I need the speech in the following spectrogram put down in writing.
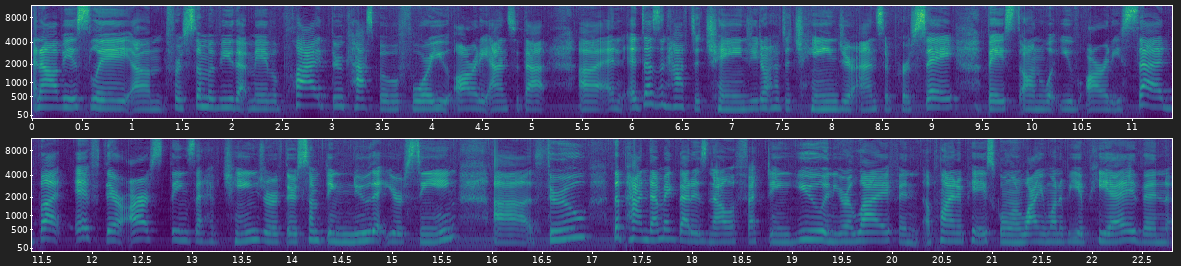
and obviously um, for some of you that may have applied through CASPA before you already answered that uh, and it doesn't have to change. You don't have to change your answer per se based on what you've already said but if there are things that have changed or if there's something new that you're seeing uh, through the pandemic that is now affecting you and your life life and applying PA school and why you want to be a PA, then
